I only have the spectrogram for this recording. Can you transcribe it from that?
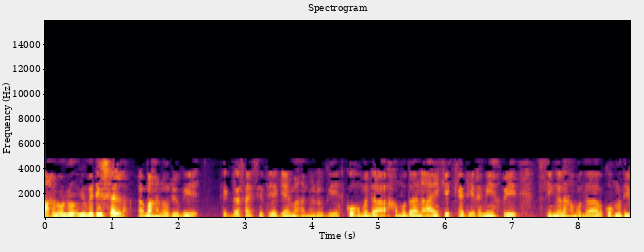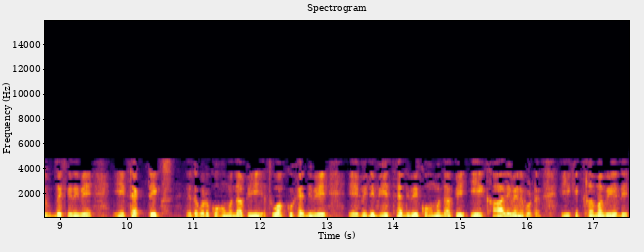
මහනුවර යුගයට ඉස්සෙල්ලා. මහනුවර යුගයේ 1630 කියන්නේ මහනුවරගේ කොහොමද හමුදා නායකයෙක් හැටියට මේ අපේ සිංහල හමුදාව කොහොමද යුද්ධ කෙරුවේ ඒ ටැක්ටික්ස් එතකොට කොහොමද අපි තුවක්කු හැදුවේ? ඒ වෙඩි බෙහෙත් හැදුවේ කොහොමද අපි? ඒ කාලේ වෙනකොට. ඒකේ ක්‍රමවේදේ.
